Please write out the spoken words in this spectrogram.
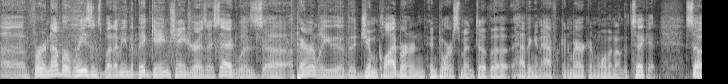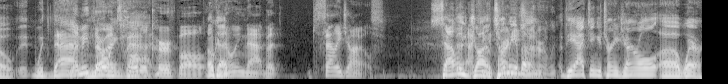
Uh, for a number of reasons, but I mean, the big game changer, as I said, was uh, apparently the, the Jim Clyburn endorsement of uh, having an African American woman on the ticket. So, with that, Let me throw a total that- curveball. Okay. Knowing that, but Sally Giles. Sally the Giles, tell me about general. the acting attorney general. Uh, where?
